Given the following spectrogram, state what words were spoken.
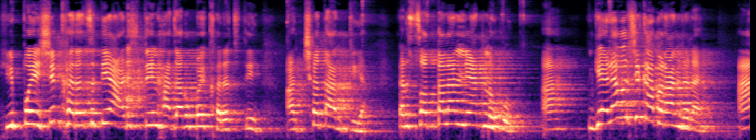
ही पैसे खरंच ती अडीच तीन हजार रुपये खरंच ती आणि छत आणती या. कारण स्वतःला न्याट नको. आ? गेल्या वर्षी का बरं आणलं नाही? आ?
